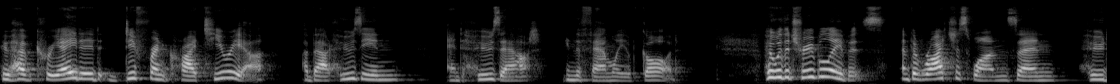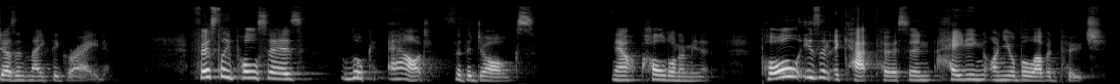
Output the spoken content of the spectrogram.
who have created different criteria about who's in and who's out in the family of God. Who are the true believers and the righteous ones, and who doesn't make the grade? Firstly, Paul says, look out for the dogs. Now, hold on a minute. Paul isn't a cat person hating on your beloved pooch.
